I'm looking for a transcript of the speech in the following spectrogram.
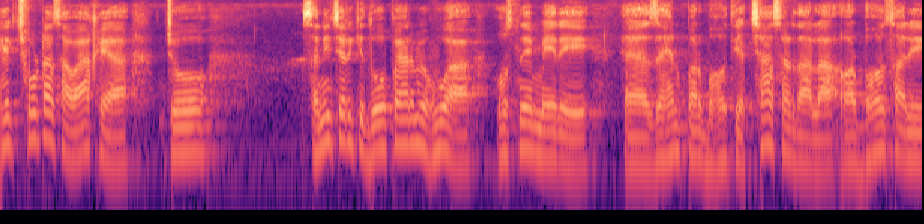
एक छोटा सा वाक़ जो सनीचर की दोपहर में हुआ उसने मेरे जहन पर बहुत ही अच्छा असर डाला और बहुत सारी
